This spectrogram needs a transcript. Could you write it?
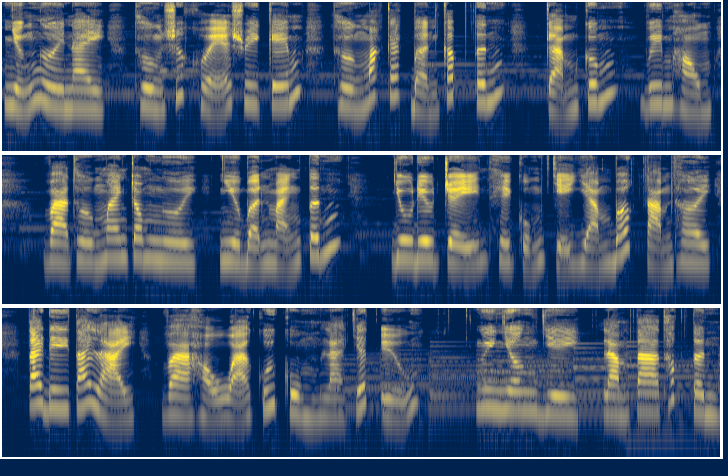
những người này thường sức khỏe suy kém, thường mắc các bệnh cấp tính, cảm cúm, viêm họng và thường mang trong người nhiều bệnh mãn tính. Dù điều trị thì cũng chỉ giảm bớt tạm thời, tái đi tái lại và hậu quả cuối cùng là chết yểu. Nguyên nhân gì làm ta thất tình?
